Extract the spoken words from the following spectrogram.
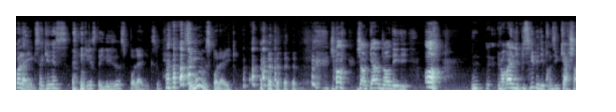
pas laïque, ça, Chris. Chris, t'as idée, ça, c'est pas laïque, ça. C'est moi ou c'est pas laïque? Genre, je regarde genre des. des... Oh! Je vais vers l'épicerie pis a des produits cachers.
